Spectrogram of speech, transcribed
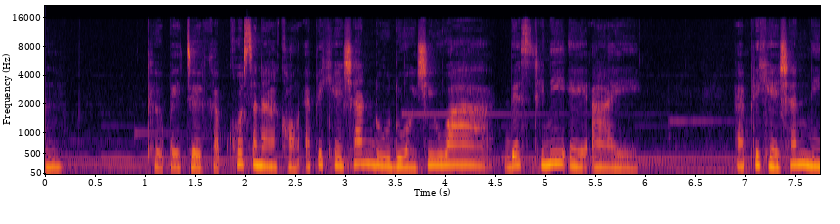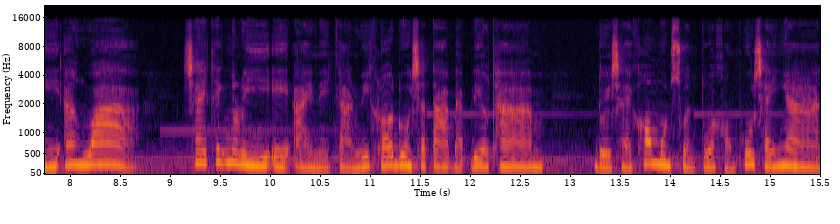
น เธอไปเจอกับโฆษณาของแอปพลิเคชันดูดวงชื่อว่า Destiny AI แอปพลิเคชันนี้อ้างว่า ใช้เทคโนโลยี AI ในการวิเคราะห์ดวงชะตาแบบเรียลไทม์โดยใช้ข้อมูลส่วนตัวของผู้ใช้งาน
